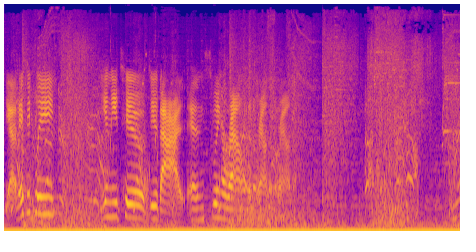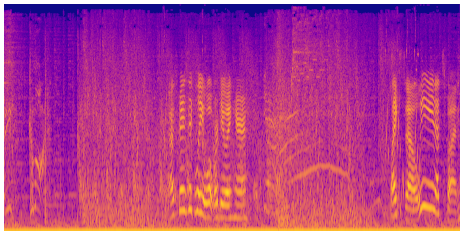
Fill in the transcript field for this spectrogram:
Yeah, basically, you need to do that and swing around and around and around. You ready? Come on. That's basically what we're doing here. Like so. Wee, that's fun.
